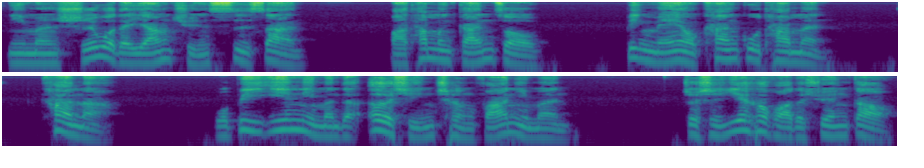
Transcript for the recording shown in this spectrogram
你们使我的羊群四散，把他们赶走，并没有看顾他们。看哪，我必因你们的恶行惩罚你们。这是耶和华的宣告。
